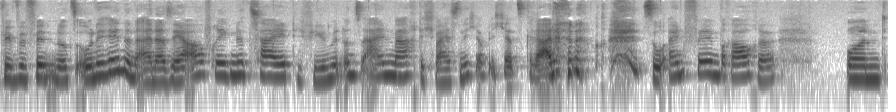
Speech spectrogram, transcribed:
wir befinden uns ohnehin in einer sehr aufregenden Zeit, die viel mit uns allen macht. Ich weiß nicht, ob ich jetzt gerade noch so einen Film brauche. Und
